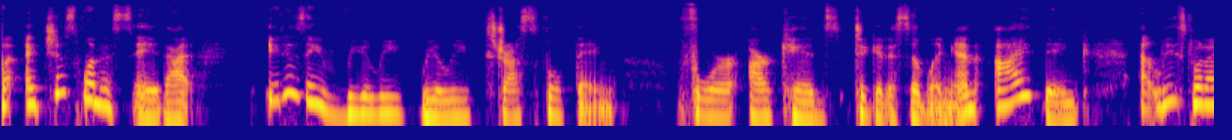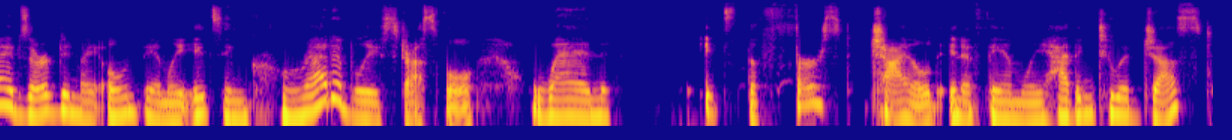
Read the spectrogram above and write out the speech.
But I just want to say that it is a really, really stressful thing for our kids to get a sibling. And I think, at least what I observed in my own family, it's incredibly stressful when it's the first child in a family having to adjust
